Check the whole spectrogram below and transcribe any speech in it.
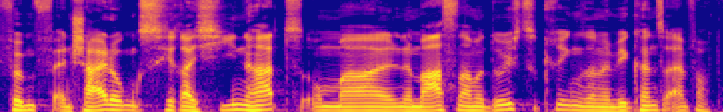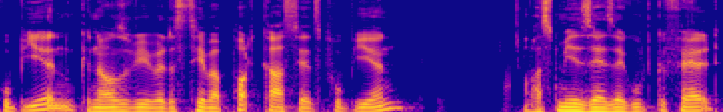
fünf Entscheidungshierarchien hat, um mal eine Maßnahme durchzukriegen, sondern wir können es einfach probieren, genauso wie wir das Thema Podcast jetzt probieren was mir sehr, sehr gut gefällt,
